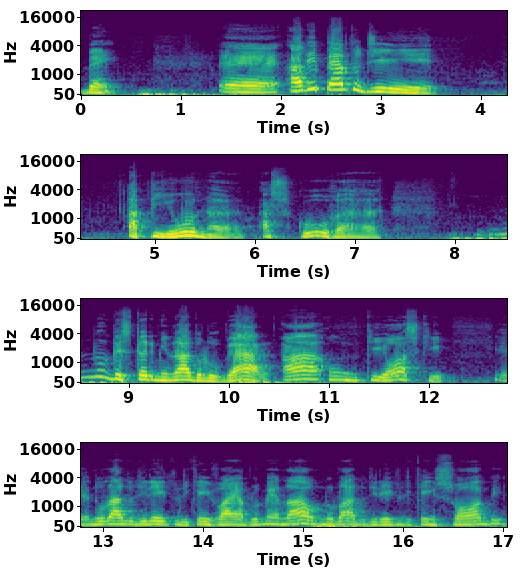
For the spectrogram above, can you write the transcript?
Bem, é, ali perto de Apiúna, Ascurra, num determinado lugar, há um quiosque é, no lado direito de quem vai a Blumenau, no lado direito de quem sobe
